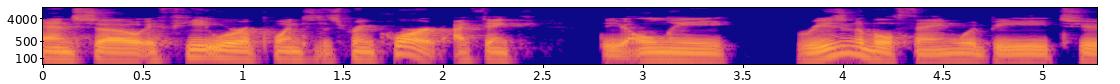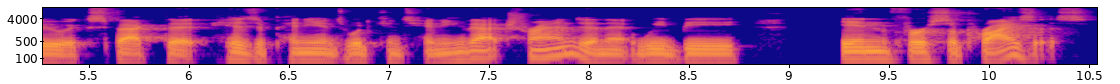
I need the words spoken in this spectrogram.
And so, if he were appointed to the Supreme Court, I think the only reasonable thing would be to expect that his opinions would continue that trend and that we'd be in for surprises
